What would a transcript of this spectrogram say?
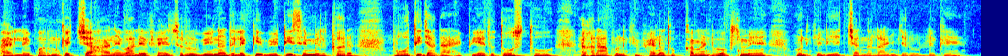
फैलने पर उनके चाहने वाले फैंस रुबीना दिलक की बेटी से मिलकर बहुत ही ज़्यादा हैप्पी है। तो दोस्तों, अगर आप उनके फ़ैन हो तो कमेंट बॉक्स में उनके लिए चंद लाइन ज़रूर लिखें।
